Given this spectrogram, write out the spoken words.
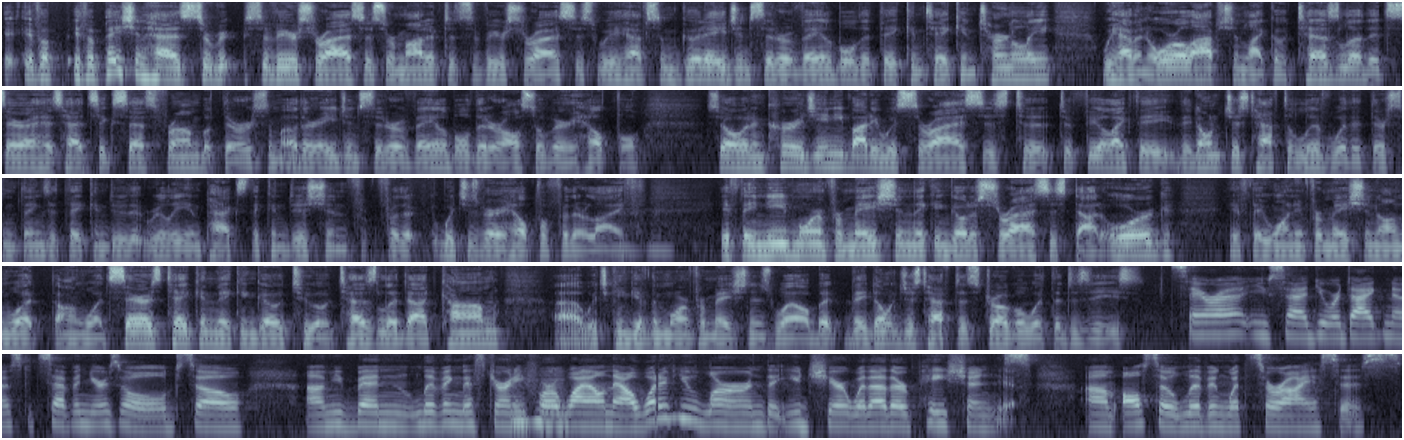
If a, if a patient has severe psoriasis or moderate to severe psoriasis, we have some good agents that are available that they can take internally. We have an oral option like Otezla that Sarah has had success from, but there are some other agents that are available that are also very helpful. So I would encourage anybody with psoriasis to, to feel like they, they don't just have to live with it. There's some things that they can do that really impacts the condition, for, for the, which is very helpful for their life. Mm -hmm. If they need more information, they can go to psoriasis.org. If they want information on what, on what Sarah's taken, they can go to otezla.com, uh, which can give them more information as well. But they don't just have to struggle with the disease. Sarah, you said you were diagnosed at seven years old, so um, you've been living this journey mm -hmm. for a mm-hmm. while now. What have you learned that you'd share with other patients yeah. um, also living with psoriasis?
